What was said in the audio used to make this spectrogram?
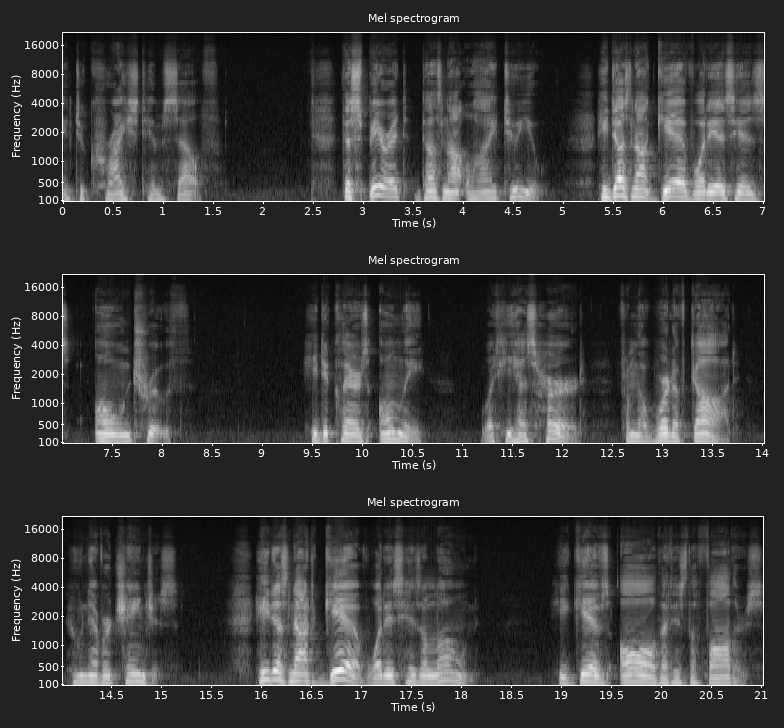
into Christ Himself. The Spirit does not lie to you. He does not give what is his own truth. He declares only what he has heard from the Word of God, who never changes. He does not give what is his alone. He gives all that is the Father's,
